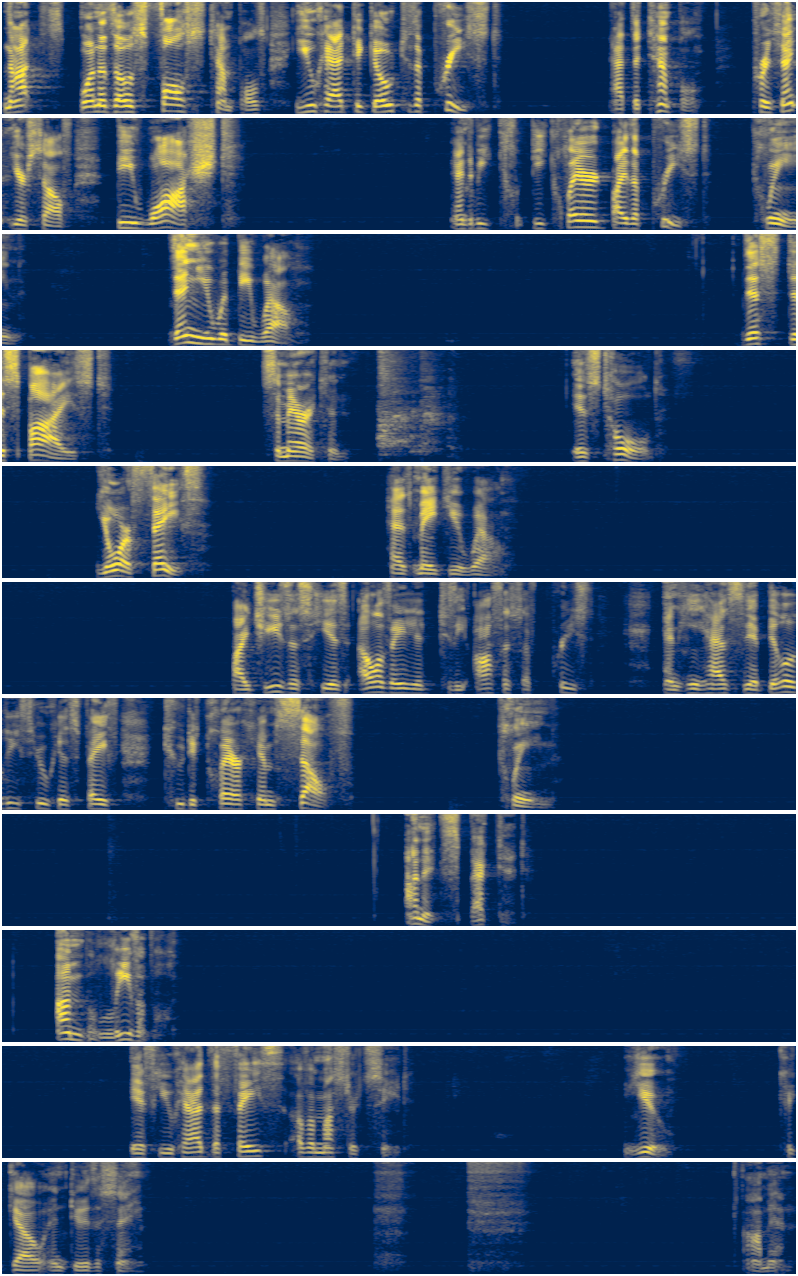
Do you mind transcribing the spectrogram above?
not one of those false temples. You had to go to the priest at the temple, present yourself, be washed, and to be declared by the priest clean then you would be well. This despised Samaritan is told, Your faith has made you well. By Jesus, he is elevated to the office of priest and he has the ability through his faith to declare himself clean. Unexpected. Unbelievable. If you had the faith of a mustard seed, you could go and do the same. Amen.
